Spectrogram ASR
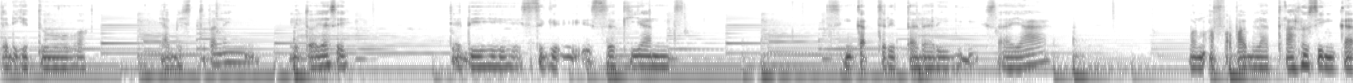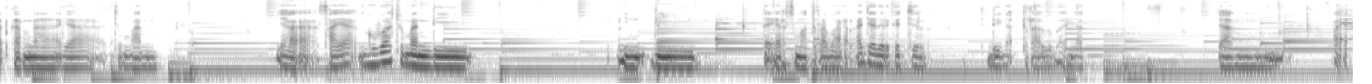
Jadi gitu ya habis itu paling itu aja sih. Jadi segi, sekian singkat cerita dari saya. Mohon maaf apabila terlalu singkat karena ya cuman ya saya gua cuman di daerah Sumatera Barat aja dari kecil. Jadi nggak terlalu banyak yang apa ya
